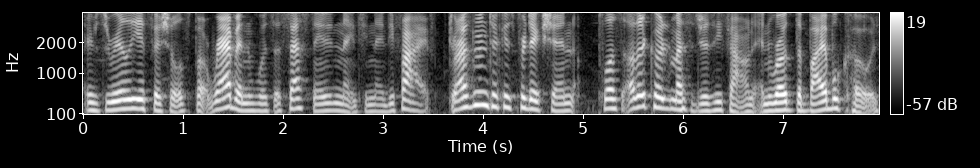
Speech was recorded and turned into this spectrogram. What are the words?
Israeli officials, but Rabin was assassinated in 1995. Drosnin took his prediction, plus other coded messages he found, and wrote the Bible Code.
